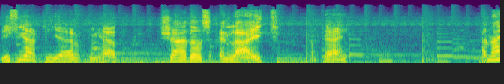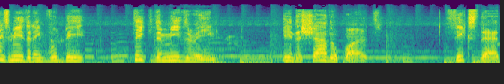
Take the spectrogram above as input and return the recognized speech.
if you are here, we have shadows and light, okay? A nice metering would be take the metering in the shadow part, fix that,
